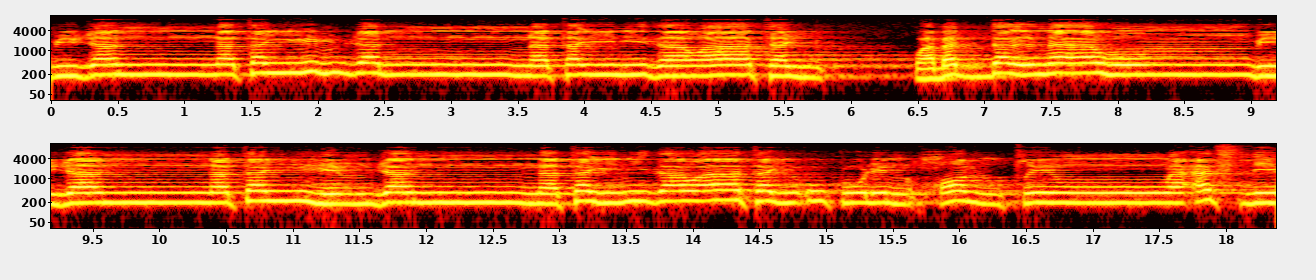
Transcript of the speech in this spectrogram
بجنتيهم جنتين ذواتي وبدلناهم بجنتيهم جنتين ذواتي أكل خمط وأثل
